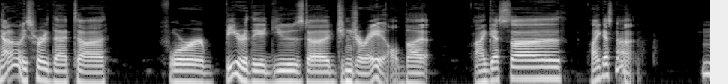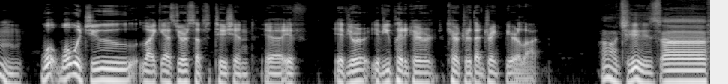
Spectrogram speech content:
I always heard that uh, for beer they had used uh, ginger ale, but I guess uh, I guess not. Hmm. What what would you like as your substitution uh, if if you're if you played a char- character that drank beer a lot? Oh, jeez. Uh,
